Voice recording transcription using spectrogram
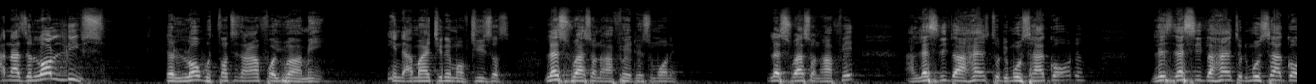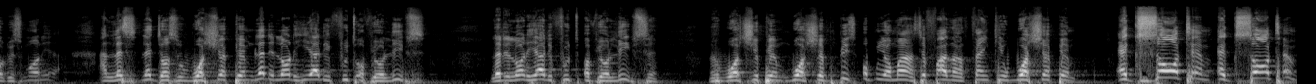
And as the Lord lives, the Lord will turn things around for you and me. In the mighty name of Jesus. Let's rise on our faith this morning. Let's rise on our faith and let's lift our hands to the Most High God. Let's, let's lift our hands to the Most High God this morning and let's let just worship Him. Let the Lord hear the fruit of your lips. Let the Lord hear the fruit of your lips. Worship Him, worship. Please open your mouth and say, Father, and thank you. Worship Him, exalt Him, exalt Him,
